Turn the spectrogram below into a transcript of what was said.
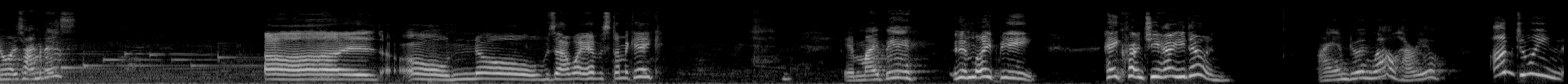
know what time it is? Uh oh no. Is that why I have a stomach ache? It might be. It might be. Hey Crunchy, how you doing? I am doing well. How are you? I'm doing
